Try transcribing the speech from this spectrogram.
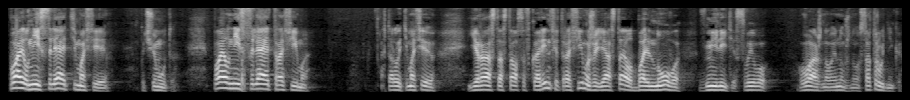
Павел не исцеляет Тимофея почему-то. Павел не исцеляет Трофима. Второй Тимофею Ераст остался в Коринфе, Трофима же я оставил больного в Милите, своего важного и нужного сотрудника.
